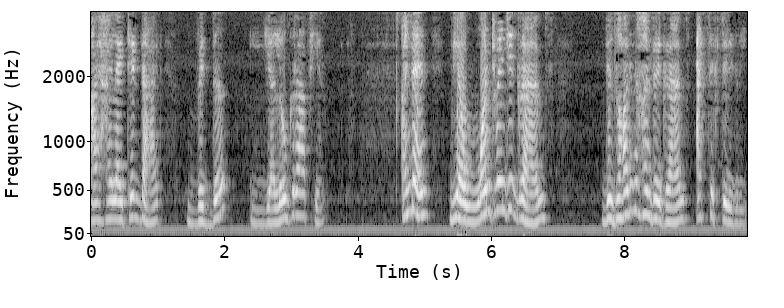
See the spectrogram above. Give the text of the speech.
I highlighted that with the yellow graph here. And then we have 120 grams dissolved in 100 grams at 60 degree.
